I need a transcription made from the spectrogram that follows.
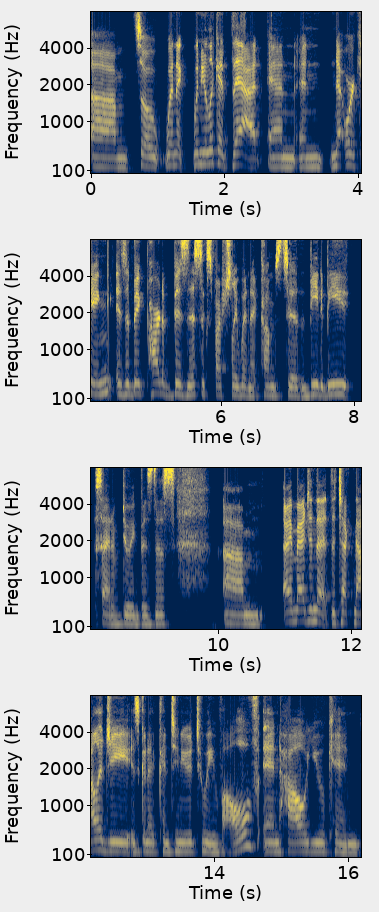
Um, so when it when you look at that and and networking is a big part of business especially when it comes to the b2b side of doing business um, i imagine that the technology is going to continue to evolve in how you can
